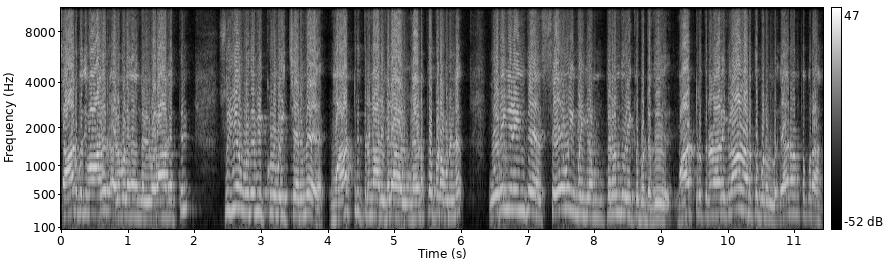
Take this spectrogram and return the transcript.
சார்பதிவாளர் அலுவலகங்கள் வளாகத்தில் சுய உதவிக்குழுவைச் சேர்ந்த மாற்றுத்திறனாளிகளால் நடத்தப்பட உள்ள ஒருங்கிணைந்த சேவை மையம் திறந்து வைக்கப்பட்டது. மாற்றுத்திறனாளிகளால் நடத்தப்பட உள்ள யார் நடத்த போறாங்க?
